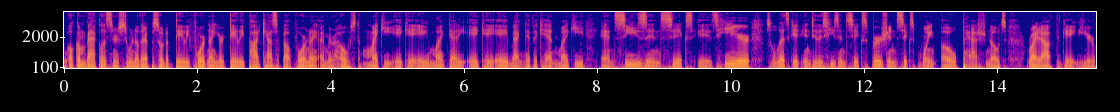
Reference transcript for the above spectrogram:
Welcome back, listeners, to another episode of Daily Fortnite, your daily podcast about Fortnite. I'm your host, Mikey, aka Mike Daddy, aka Magnificent Mikey, and Season 6 is here. So let's get into the Season 6 version 6.0 patch notes right out the gate here.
